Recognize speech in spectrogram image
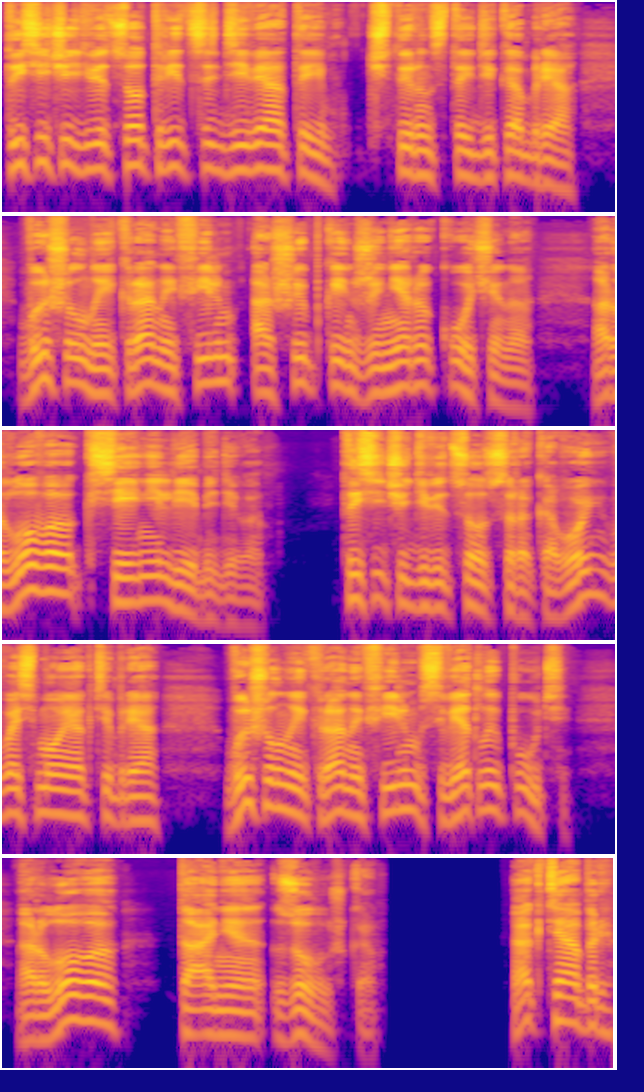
1939 14 декабря вышел на экраны фильм «Ошибка инженера Кочина» Орлова Ксения Лебедева. 1940 8 октября вышел на экраны фильм «Светлый путь» Орлова Таня Золушка. Октябрь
